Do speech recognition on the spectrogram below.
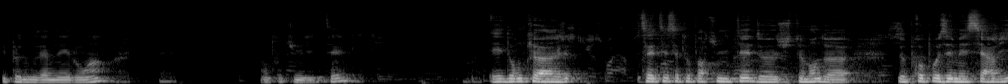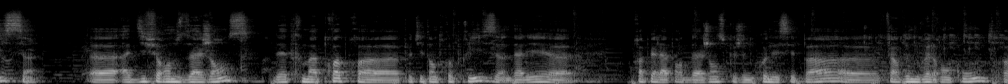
qui peut nous amener loin, en toute humilité. Et donc, euh, ça a été cette opportunité de justement de proposer mes services à différentes agences, d'être ma propre petite entreprise, d'aller frapper à la porte d'agences que je ne connaissais pas, faire de nouvelles rencontres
